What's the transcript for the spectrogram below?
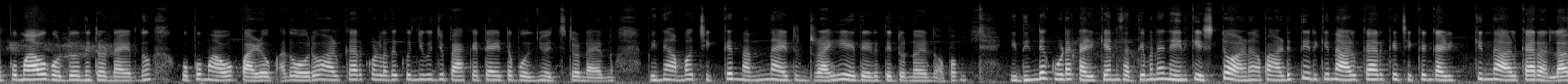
ഉപ്പുമാവ് കൊണ്ടുവന്നിട്ടുണ്ടായിരുന്നു. ഉപ്പുമാവും പഴവും. അത് ഓരോ ആൾക്കാർക്കുള്ളത് കുഞ്ഞു കുഞ്ഞു പാക്കറ്റായിട്ട് പൊതിഞ്ഞു വെച്ചിട്ടുണ്ടായിരുന്നു. പിന്നെ അമ്മ ചിക്കൻ നന്നായിട്ട് ഡ്രൈ ചെയ്ത് എടുത്തിട്ടുണ്ടായിരുന്നു അപ്പം ഇതിന്റെ കൂടെ കഴിക്കാൻ സത്യം പറഞ്ഞാൽ എനിക്ക് ഇഷ്ടമാണ്. അപ്പോൾ അടുത്തിരിക്കുന്ന ആൾക്കാർക്ക് ചിക്കൻ കഴിക്കുന്ന ആൾക്കാരല്ല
